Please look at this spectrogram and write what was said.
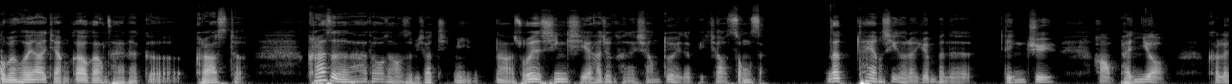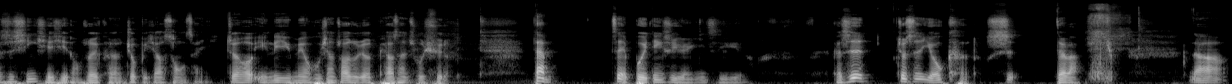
我们回到讲到刚才那个 cluster，cluster 它通常是比较紧密的。那所谓的星系，它就可能相对的比较松散。那太阳系可能原本的邻居、好朋友。可能是星系系统，所以可能就比较松散，最后引力没有互相抓住就飘散出去了。但这也不一定是原因之一，可是就是有可能是，对吧？那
